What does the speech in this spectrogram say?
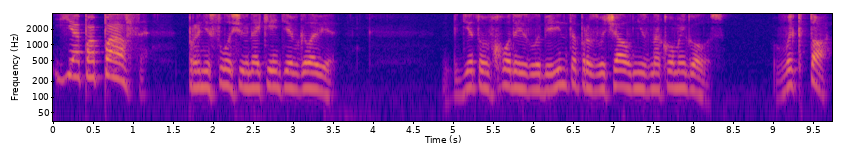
Я попался! Пронеслось у Иннокентия в голове. Где-то у входа из лабиринта прозвучал незнакомый голос. «Вы кто?»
